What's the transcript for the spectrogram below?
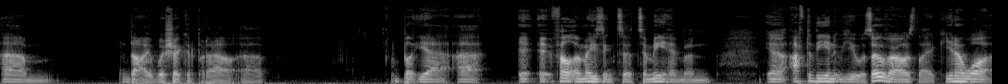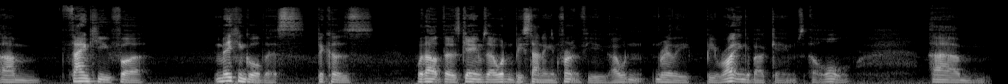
um, that I wish I could put out. Uh, but yeah, uh, it, it, felt amazing to, to meet him. And yeah, after the interview was over, I was like, you know what? Um, thank you for making all this because without those games, I wouldn't be standing in front of you. I wouldn't really be writing about games at all. Um,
